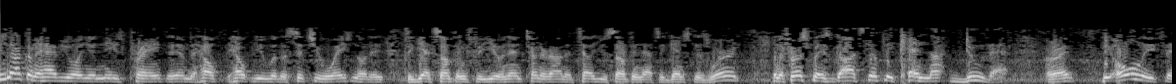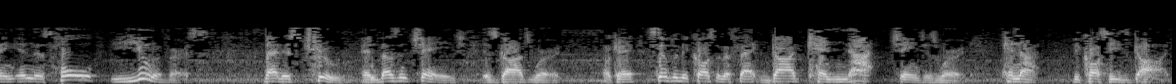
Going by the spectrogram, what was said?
He's not going to have you on your knees praying to Him to help help you with a situation or to, to get something for you and then turn around and tell you something that's against His word. In the first place, God simply cannot do that. All right? The only thing in this whole universe that is true and doesn't change is God's word. Okay? Simply because of the fact God cannot change His word. Cannot. Because He's God.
